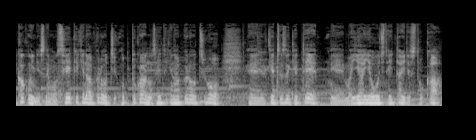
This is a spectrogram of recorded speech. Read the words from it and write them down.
過去にですねもう性的なアプローチ夫からの性的なアプローチを、えー、受け続けて、えーまあ、いやいや応じていたいですとか、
